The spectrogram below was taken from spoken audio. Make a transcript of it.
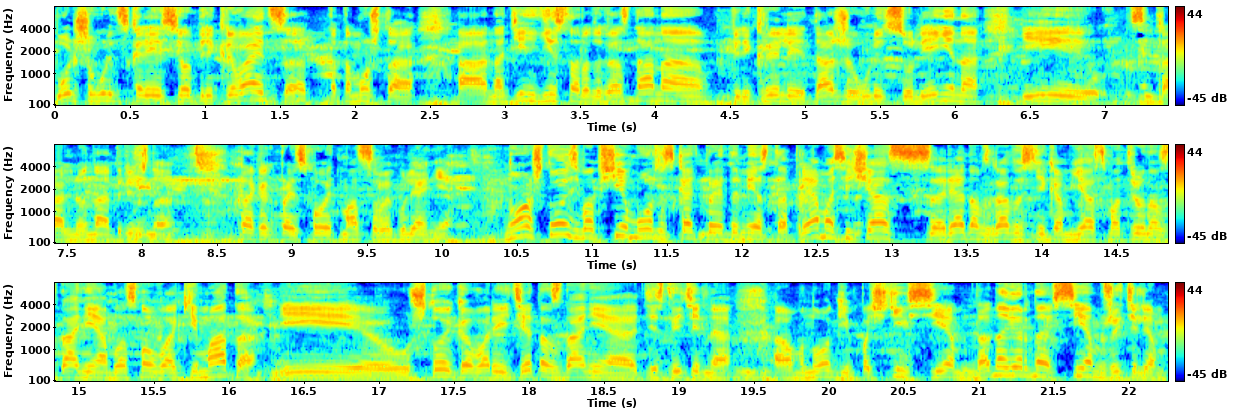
больше улиц, скорее всего, перекрывается, потому что а, на День единства народа перекрыли даже улицу Ленина и центральную набережную, так как происходит массовое гуляние. Ну а что вообще можно сказать про это место? Прямо сейчас рядом с градусником я смотрю на здание областного акимата, и что и говорить, это здание действительно а, многим, почти всем, да, наверное, всем жителям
